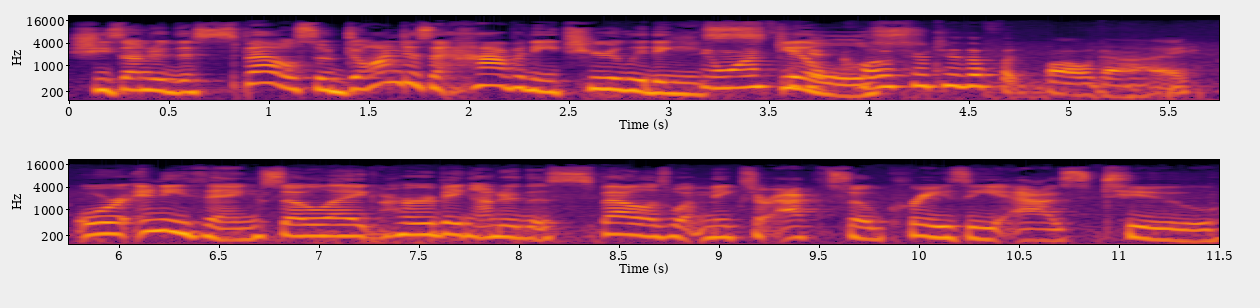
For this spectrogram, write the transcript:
she's under this spell, so Dawn doesn't have any cheerleading She wants to get skills closer to the football guy. or anything. So like her being under this spell is what makes her act so crazy as to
